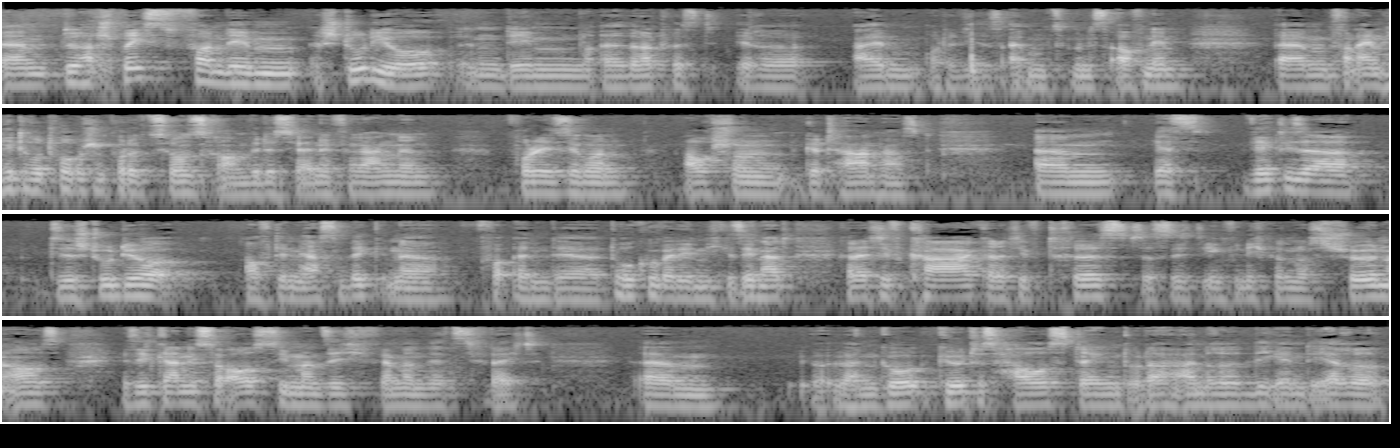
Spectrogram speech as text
Ähm, du sprichst von dem Studio, in dem äh, The No Twist ihre Alben oder dieses Album zumindest aufnehmen, ähm, von einem heterotopischen Produktionsraum, wie du es ja in den vergangenen Vorlesungen auch schon getan hast. Ähm, jetzt wirkt dieser, dieses Studio auf den ersten Blick in der, in der Doku, wer den nicht gesehen hat, relativ karg, relativ trist. Das sieht irgendwie nicht besonders schön aus. Es sieht gar nicht so aus, wie man sich, wenn man jetzt vielleicht ähm, über ein Goethes Haus denkt oder andere legendäre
